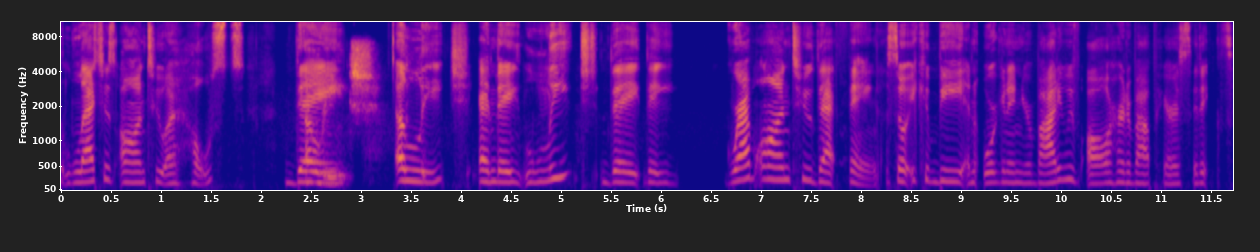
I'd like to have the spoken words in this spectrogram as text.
latches on to a host, they A leech. a leech and they leech they they grab onto that thing so it could be an organ in your body we've all heard about parasitics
